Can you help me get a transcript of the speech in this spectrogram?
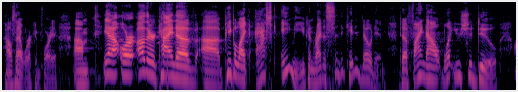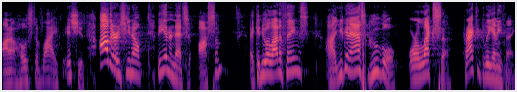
how's that working for you? Um, you know, or other kind of uh, people like Ask Amy. You can write a syndicated note in to find out what you should do on a host of life issues. Others, you know, the internet's awesome. It can do a lot of things. Uh, you can ask Google or Alexa practically anything.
